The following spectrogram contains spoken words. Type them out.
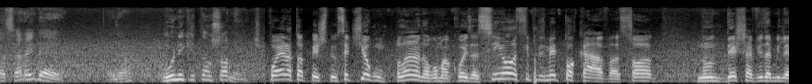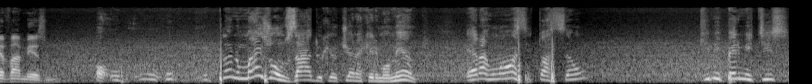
essa era a ideia. Entendeu? Única e tão somente. Qual era a tua perspectiva? Você tinha algum plano, alguma coisa assim, ou simplesmente tocava, só não deixa a vida me levar mesmo? o, o, o, plano mais ousado que eu tinha naquele momento era arrumar uma situação que me permitisse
